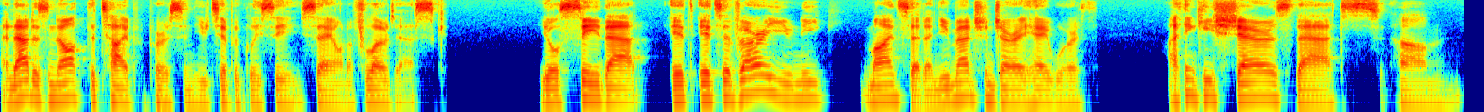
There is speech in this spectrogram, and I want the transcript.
And that is not the type of person you typically see, say, on a flow desk. You'll see that it, it's a very unique mindset. And you mentioned Jerry Haworth. I think he shares that um,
